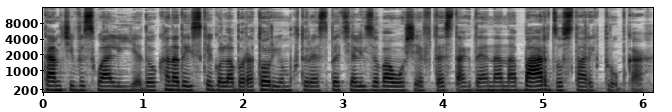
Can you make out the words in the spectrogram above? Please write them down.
Tamci wysłali je do kanadyjskiego laboratorium, które specjalizowało się w testach DNA na bardzo starych próbkach.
